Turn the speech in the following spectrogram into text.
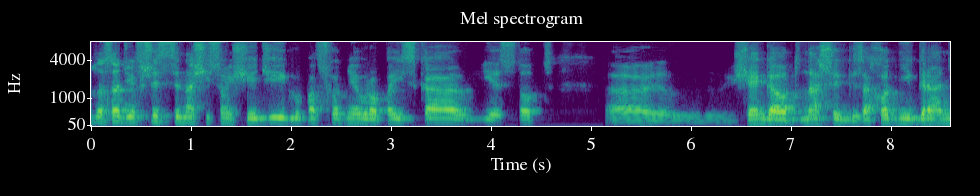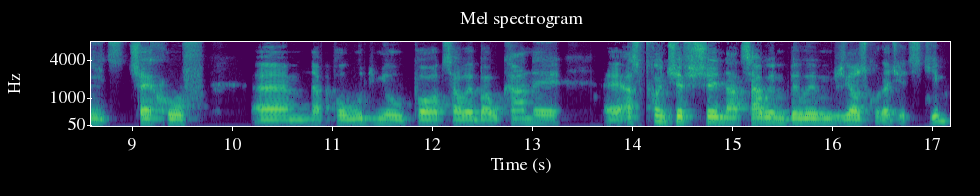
w zasadzie wszyscy nasi sąsiedzi. Grupa wschodnioeuropejska jest od, e, sięga od naszych zachodnich granic, Czechów, e, na południu po całe Bałkany, e, a skończywszy na całym byłym Związku Radzieckim.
